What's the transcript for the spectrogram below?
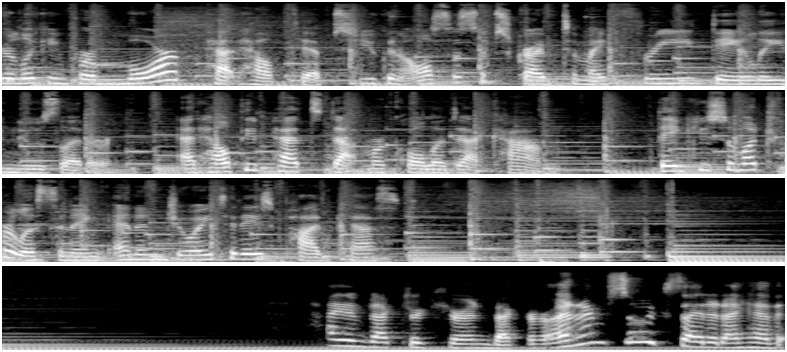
You're looking for more pet health tips, you can also subscribe to my free daily newsletter at healthypets.mercola.com. Thank you so much for listening and enjoy today's podcast. Hi, I'm Dr. Karen Becker, and I'm so excited I have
